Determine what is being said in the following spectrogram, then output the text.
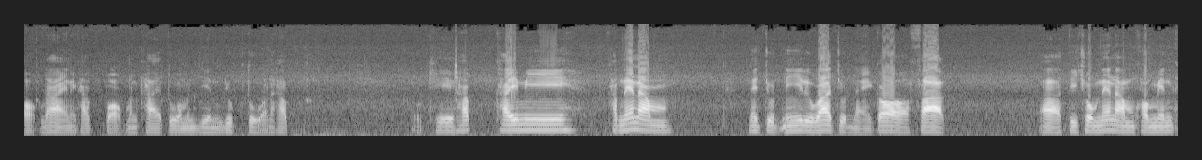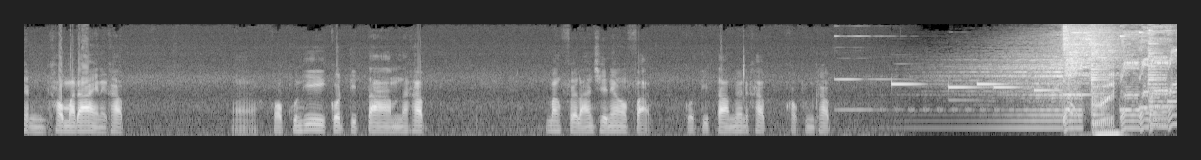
ออกได้นะครับปอกมันคลายตัวมันเย็นยุบตัวนะครับ โอเคครับ ใครมีคำแนะนำในจุดนี้หรือว่าจุดไหนก็ฝากาติชมแนะนำคอมเมนต์กันเข้ามาได้นะครับอขอบคุณที่กดติดตามนะครับบังไฟร้านชาแนลฝากกดติดตามด้วยนะครับ ขอบคุณครับ Yeah.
